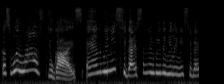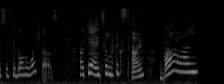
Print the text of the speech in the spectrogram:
Because we love you guys and we miss you guys and we really really miss you guys if you don't watch us. Okay until next time bye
